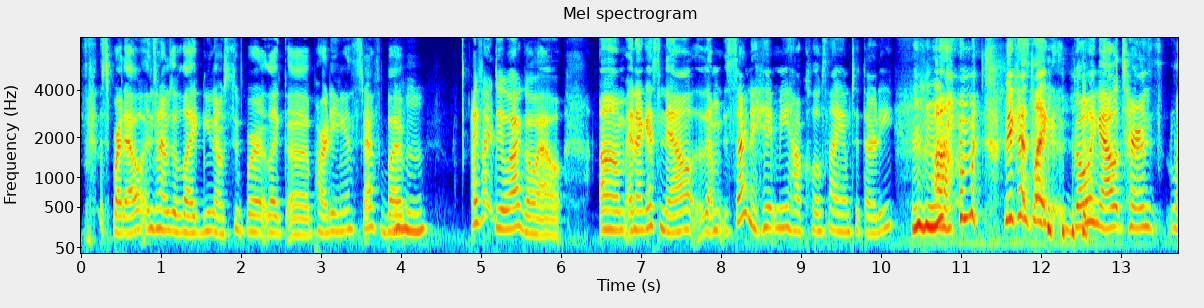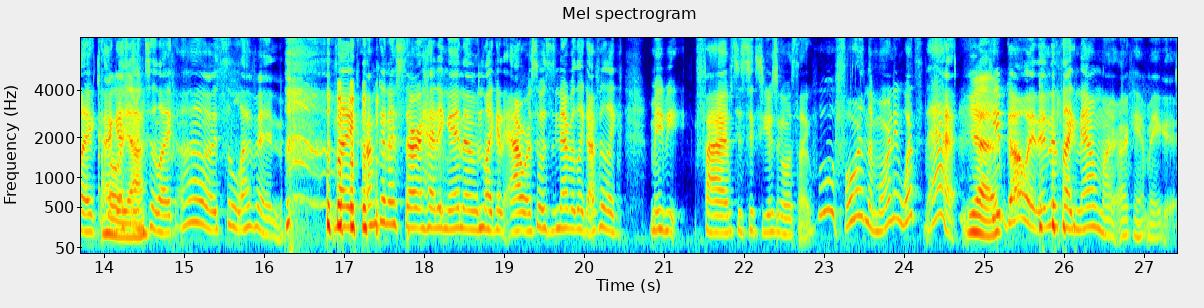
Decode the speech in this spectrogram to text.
it's kind of spread out in terms of like you know super like uh partying and stuff. But Mhm. if I do, I go out. Um, and I guess now I'm starting to hit me how close I am to 30. Mhm. Um, because like going out turns like I Oh, guess yeah. into like oh it's 11. like I'm gonna start heading in in like an hour. So it's never like I feel like maybe five to six years ago it's like whoo four in the morning. What's that? yeah. Keep going, and it's like now I'm like I can't make it.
